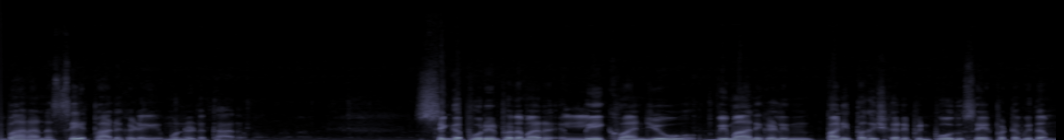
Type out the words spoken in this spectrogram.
இவ்வாறான செயற்பாடுகளை முன்னெடுத்தார். சிங்கப்பூரின் பிரதமர் லீ குவான் யூ விமானிகளின் பணி பகிஷ்கரிப்பின் போது செயற்பட்ட விதம்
